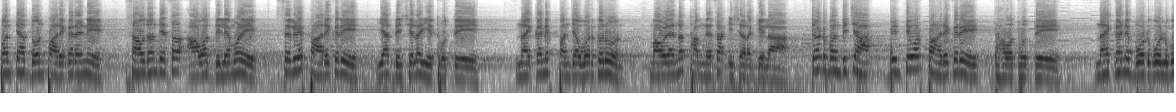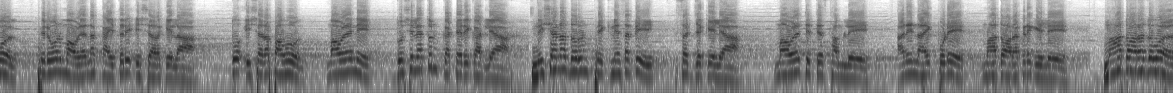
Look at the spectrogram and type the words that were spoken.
पण त्या दोन पहारेकऱ्यांनी सावधानतेचा आवाज दिल्यामुळे सगळे पहारेकरी या दिशेला येत होते. नायकाने पंजा वर करून मावळ्यांना थांबण्याचा इशारा केला. तटबंदीच्या भिंतीवर पहारेकरे धावत होते. नायकाने बोट गोल गोल फिरवून मावळ्यांना काहीतरी इशारा केला. तो इशारा पाहून मावळ्याने दोशिल्यातून कट्यारी काढल्या. निशाणा धरून फेकण्यासाठी सज्ज केल्या. मावळे तिथेच थांबले आणि नाईक पुढे महाद्वाराकडे गेले. महाद्वाराजवळ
